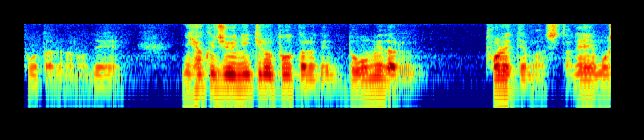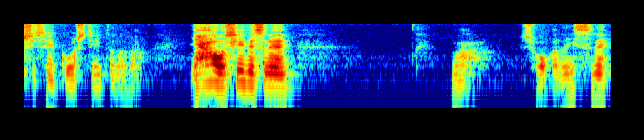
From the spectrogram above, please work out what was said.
トータルなので212キロトータルで銅メダル取れてましたね。もし成功していたなら。いや惜しいですね。まあしょうがないっすね。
